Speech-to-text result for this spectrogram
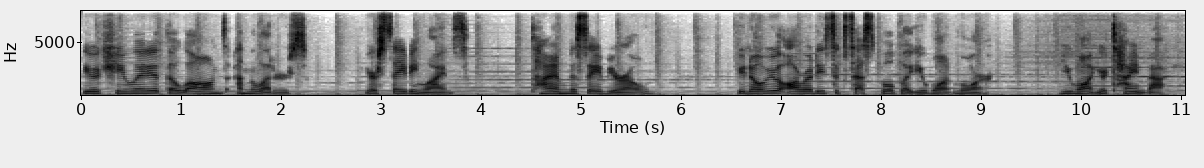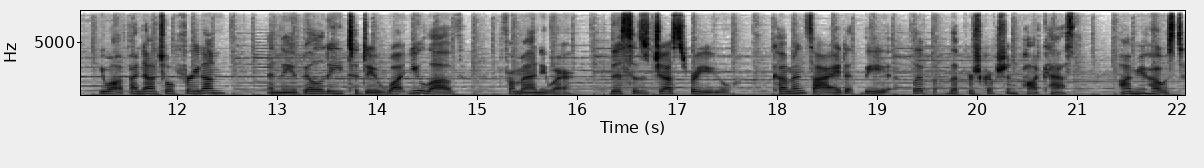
You accumulated the loans and the letters. You're saving lives. Time to save your own. You know you're already successful, but you want more. You want your time back. You want financial freedom and the ability to do what you love from anywhere. This is just for you. Come inside the Flip the Prescription podcast. I'm your host,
